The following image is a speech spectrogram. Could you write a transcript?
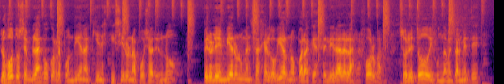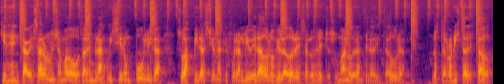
Los votos en blanco correspondían a quienes quisieron apoyar el no, pero le enviaron un mensaje al gobierno para que acelerara las reformas, sobre todo y fundamentalmente quienes encabezaron un llamado a votar en blanco hicieron pública su aspiración a que fueran liberados los violadores a los derechos humanos durante la dictadura, los terroristas de Estado.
